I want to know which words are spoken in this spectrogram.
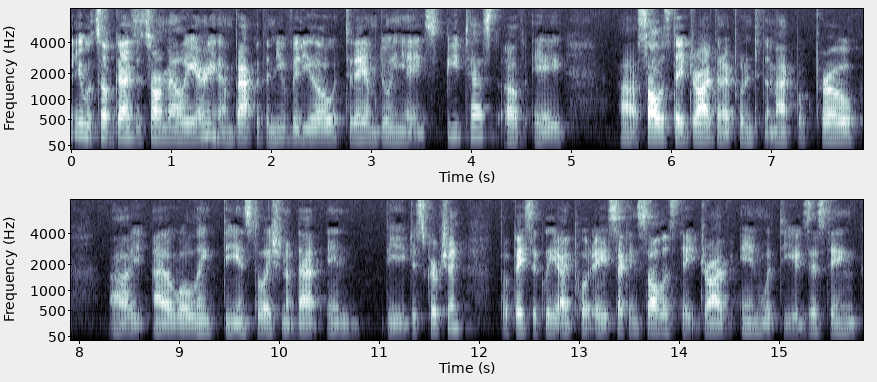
Hey, what's up guys? It's RMalayeri and I'm back with a new video. Today I'm doing a speed test of a uh, solid state drive that I put into the MacBook Pro. Uh, I will link the installation of that in the description. But basically I put a second solid state drive in with the existing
